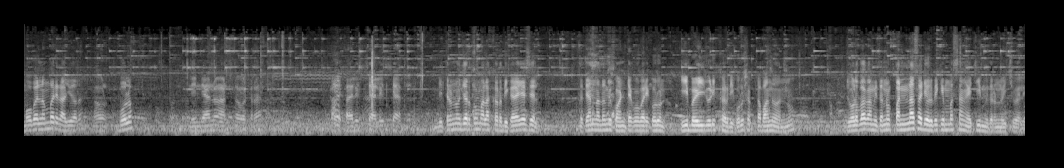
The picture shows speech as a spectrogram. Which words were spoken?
मोबाइल नंबर है राजू दादा? हो. बोलो. निन्याण्णव आठशे अठरा अडतालीस चाळीस चार मित्रांनो जर तुम्हाला खरेदी करायची असेल तर त्यांना तुम्ही कॉन्टॅक्ट वगैरे करून ही बैलजोडी खरेदी करू शकता बांधवांनो. जोड बघा मित्रांनो पन्नास हजार रुपये किंमत सांगायची मित्रांनो हिचीवाली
